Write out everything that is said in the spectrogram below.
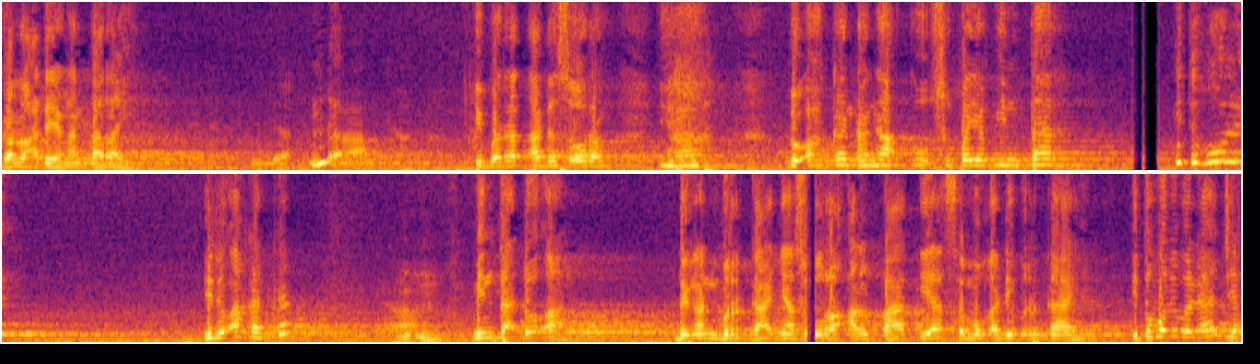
kalau ada yang antarai? Tidak. Tidak. Ibarat ada seorang, ya doakan anakku supaya pintar. Itu boleh. Didoakan kan? Minta doa dengan berkahnya surah Al-Fatihah semoga diberkahi. Itu boleh-boleh aja.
